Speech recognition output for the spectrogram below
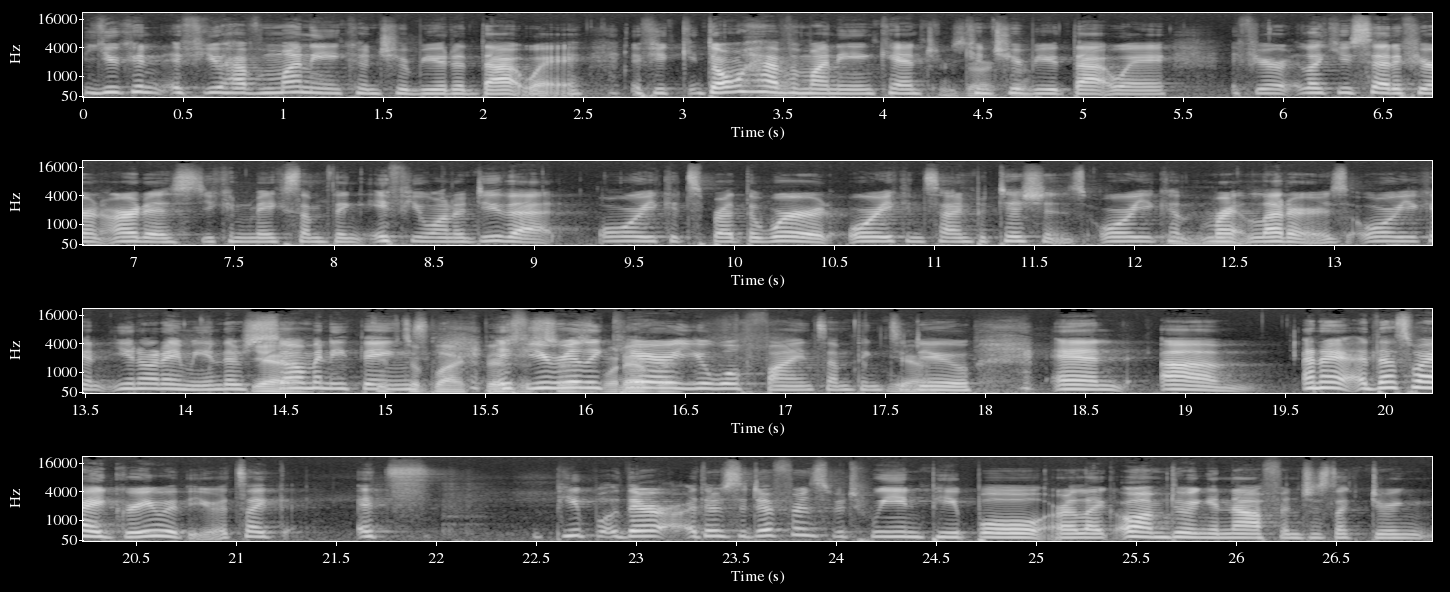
You can if you have money contribute it that way. If you don't have money and can't Exactly. contribute that way, if you're like you said, if you're an artist, you can make something if you want to do that, or you could spread the word, or you can sign petitions, or you can write letters, or you can you know what I mean. There's Mm-hmm. Yeah. so many things. black if you really whatever. care, you will find something to Yeah. do, and um and I that's why I agree with you. It's like it's people there there's a difference between people are like oh i'm doing enough and just like doing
